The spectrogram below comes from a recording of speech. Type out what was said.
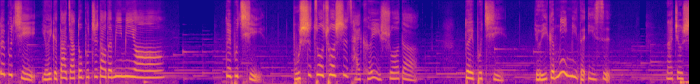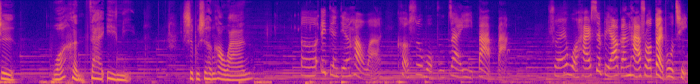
对不起，有一个大家都不知道的秘密哦。对不起，不是做错事才可以说的。对不起，有一个秘密的意思，那就是我很在意你，是不是很好玩？呃一点点好玩，可是我不在意爸爸，所以我还是不要跟他说对不起。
